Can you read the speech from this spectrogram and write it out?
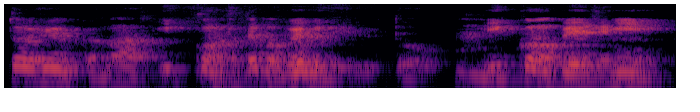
というか、まあ、一個の、例えばウェブで言うとう、ん一、個のページに、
